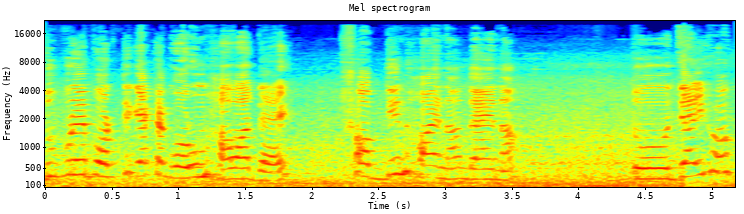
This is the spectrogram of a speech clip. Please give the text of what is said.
দুপুরের পর থেকে একটা গরম হাওয়া দেয়, সব দিন হয় না, দেয় না। তো যাই হোক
